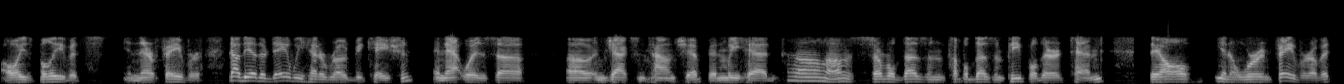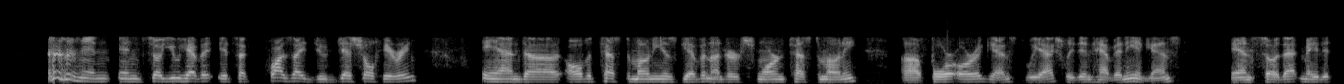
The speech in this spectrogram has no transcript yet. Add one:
always believe it's in their favor. Now, the other day we had a road vacation, and that was uh, uh, in Jackson Township, and we had oh, several dozen, couple dozen people there attend. They all, you know, were in favor of it, and and so you have it. It's a quasi judicial hearing, and uh, all the testimony is given under sworn testimony, uh, for or against. We actually didn't have any against, and so that made it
